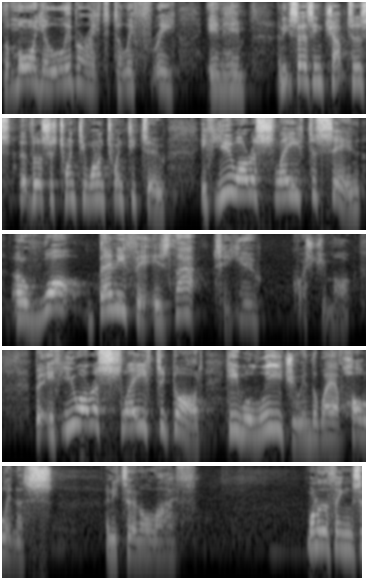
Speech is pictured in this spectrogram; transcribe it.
the more you're liberated to live free in Him. And it says in chapters, uh, verses 21 and 22, if you are a slave to sin, of what benefit is that to you? Question mark. But if you are a slave to God, He will lead you in the way of holiness and eternal life. One of the things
